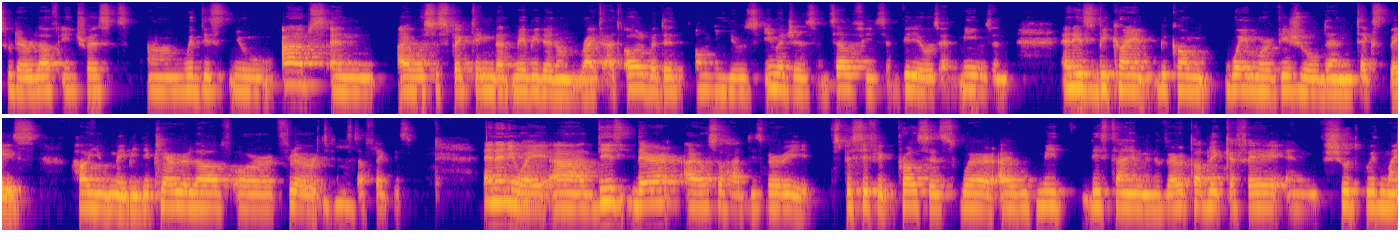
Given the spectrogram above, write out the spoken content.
to their love interest um, with these new apps and i was suspecting that maybe they don't write at all but they only use images and selfies and videos and memes and and it's become become way more visual than text based how you maybe declare your love or flirt mm-hmm. and stuff like this and anyway uh, this there i also had this very specific process where i would meet this time in a very public cafe and shoot with my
